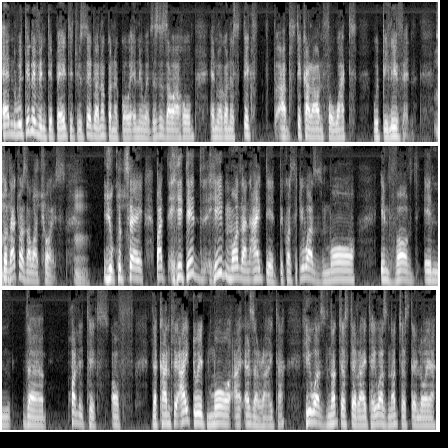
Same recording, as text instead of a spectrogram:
And we didn't even debate it. We said we're not going to go anywhere. This is our home, and we're going to stick uh, stick around for what we believe in. So that was our choice. You could say, but he did he more than I did because he was more involved in the politics of the country. I do it more as a writer. He was not just a writer, he was not just a lawyer,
